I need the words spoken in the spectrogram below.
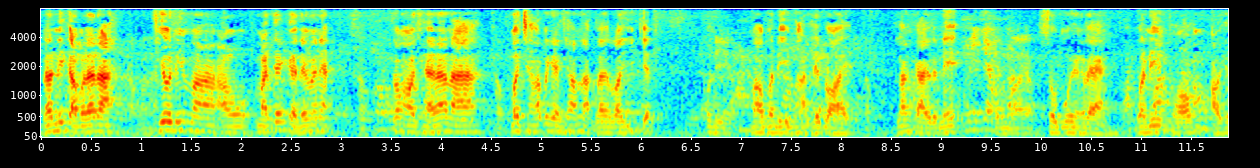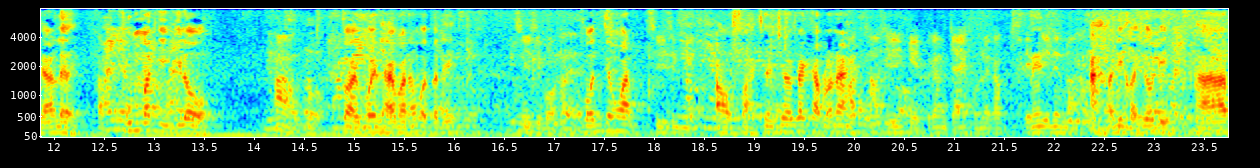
แล้วนี่กลับมาแล้วนะกลับมาแล้ว ที่วันนี้มาเอามาแจ้งเกิดได้ไหมเนี่ย ครับ ต้องเอาแชนะนะ ครับ เมื่อเช้าเป็นไงช่ำหนักเลยร้อยยี่สิบเจ็ดพอดีครับมาพอดีผ่านเรียบร้อย ครับ ร่างกายตอนนี้เต็มร้อยครับสมบูรณ์แข็งแรง วันนี้พร้อมเอาชนะเลยครับคุมมากี่กิโลห้าหกโลต่อยมวยไทยมาทั้งหมดตอนนี้สี่สิบกว่าครั้งคนจังหวัดสี่สิบเกตเอาฝากเชิญเชิญแฟนคลับแล้วนะฝากชาวที่เกตเป็นกำลังใจให้ผมเลยครับเต็มที่แน่นอนครับอะวันนี้ขอโชคดีครับ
